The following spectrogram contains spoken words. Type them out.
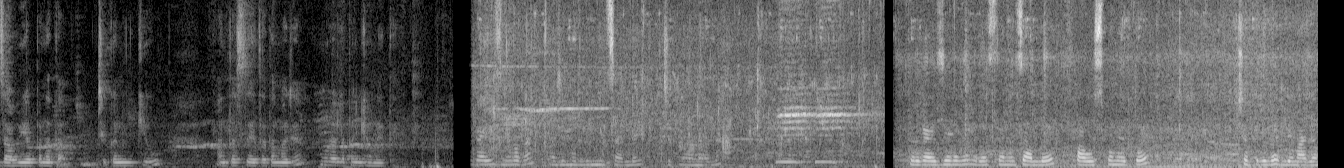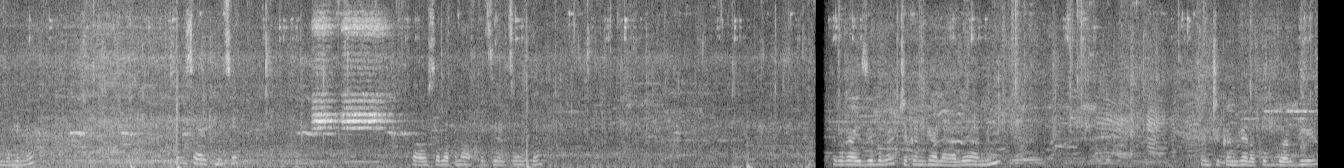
जाऊया पण आता चिकन घेऊ. आणि तसं येतं आता माझ्या मुलाला पण घेऊन येते. काहीच नाही बघा माझी मुलगी मी चाललं आहे चिकन आणायला. तर काहीच नाही बघा रस्त्याने चाललो आहे पाऊस पण येतो आहे छत्री धरली माझ्या मुलीने. चल साईडनीचं पावसाला पण आताच यायचं होतं. तर काहीच बघा चिकन घ्यायला आलो आम्ही. पण चिकन घ्यायला खूप गर्दी आहे.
